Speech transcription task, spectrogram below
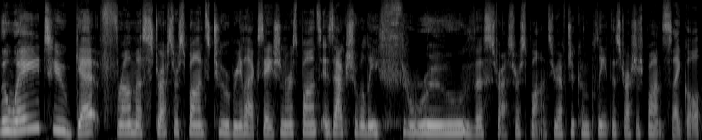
The way to get from a stress response to a relaxation response is actually through the stress response. You have to complete the stress response cycle.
